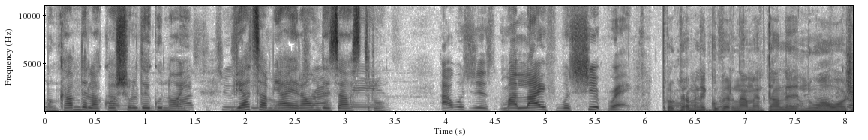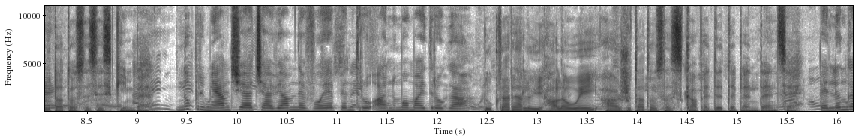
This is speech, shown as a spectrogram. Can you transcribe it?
mâncam de la coșul de gunoi. Viața mea era un dezastru. Programele guvernamentale nu au ajutat-o să se schimbe. Nu primeam ceea ce aveam nevoie pentru a nu mă mai droga. Lucrarea lui Holloway a ajutat-o să scape de dependențe. Pe lângă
